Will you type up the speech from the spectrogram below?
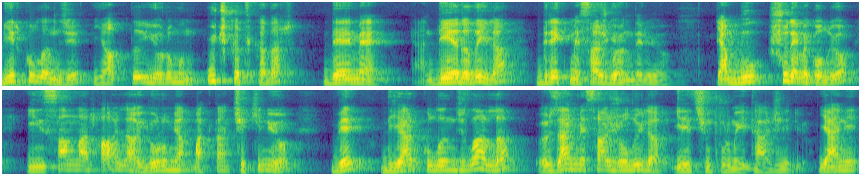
Bir kullanıcı yaptığı yorumun 3 katı kadar DM yani diğer adıyla direkt mesaj gönderiyor. Yani bu şu demek oluyor. İnsanlar hala yorum yapmaktan çekiniyor ve diğer kullanıcılarla özel mesaj yoluyla iletişim kurmayı tercih ediyor. Yani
